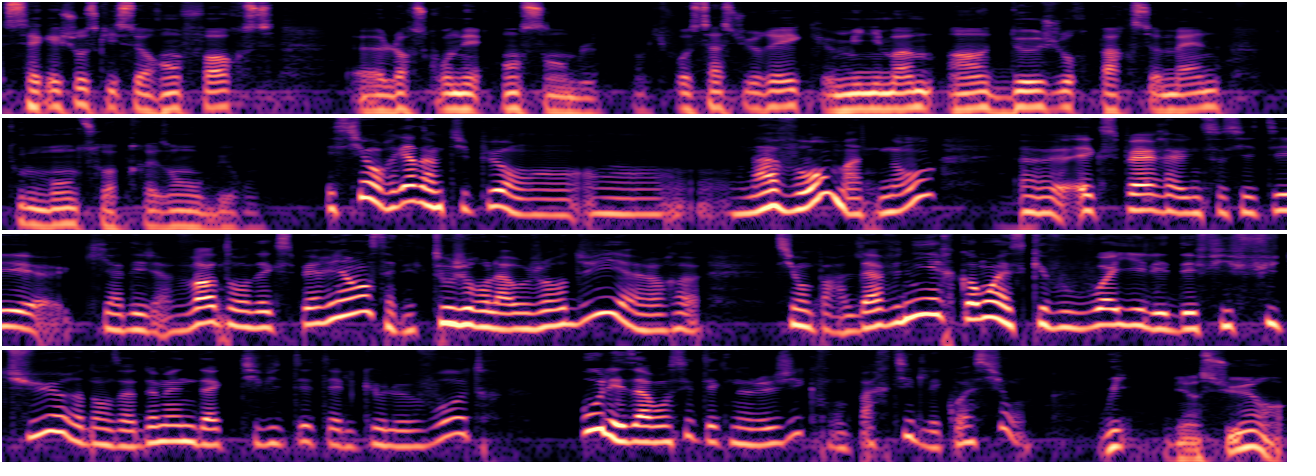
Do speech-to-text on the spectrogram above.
c'est quelque chose qui se renforce euh, lorsqu'on est ensemble. Donc il faut s'assurer que minimum un, deux jours par semaine, tout le monde soit présent au bureau. Et si on regarde un petit peu en, avant maintenant, euh, Expert a une société euh, qui a déjà 20 ans d'expérience, elle est toujours là aujourd'hui. Alors, si on parle d'avenir, comment est-ce que vous voyez les défis futurs dans un domaine d'activité tel que le vôtre, où les avancées technologiques font partie de l'équation? Oui, bien sûr.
